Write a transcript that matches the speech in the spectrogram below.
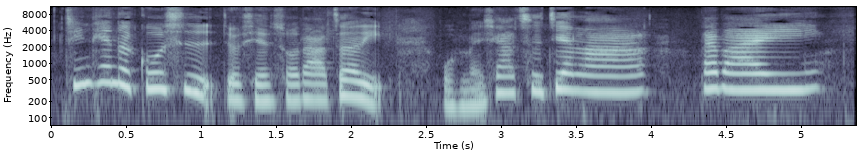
今天的故事就先说到这里，我们下次见啦，拜拜。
